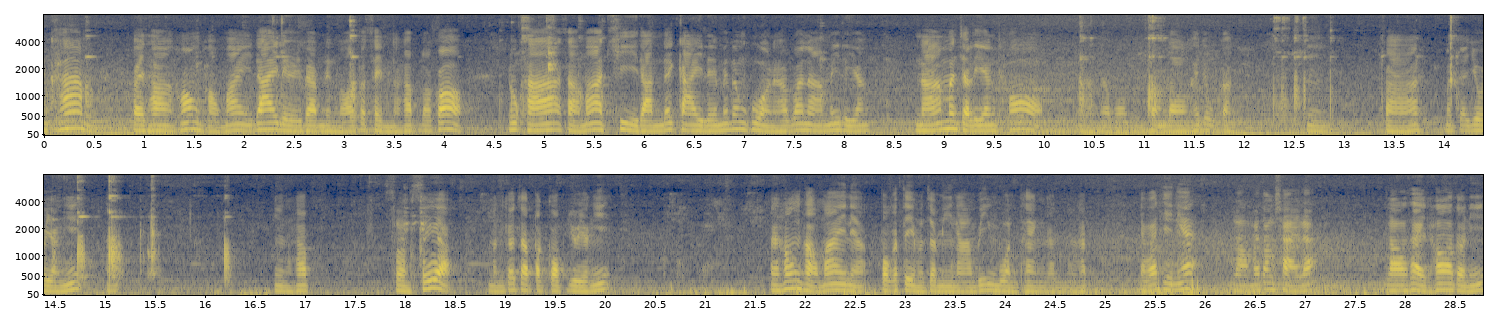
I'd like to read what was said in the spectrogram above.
ำข้ามไปทางห้องเผาไหม้ได้เลยแบบ 100%นะครับ แล้วก็ลูกค้าสามารถขี่ดันได้ไกลเลยไม่ต้องห่วงนะครับ ว่าน้ำไม่เลี้ยง น้ำมันจะเลี้ยงท่ออเดี๋ยวผมจำลองให้ดูกันนี่ฝามันจะอยู่อย่างนี้นะนี่นะครับ ส่วนเสื้อมันก็จะประกบอยู่อย่างนี้ ในห้องเผาไหม้เนี่ยปกติมันจะมีน้ำวิ่งวนแทงกันนะครับ แต่ว่าทีเนี้ยเราไม่ต้องใช้แล้ว เราใส่ท่อตัวนี้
